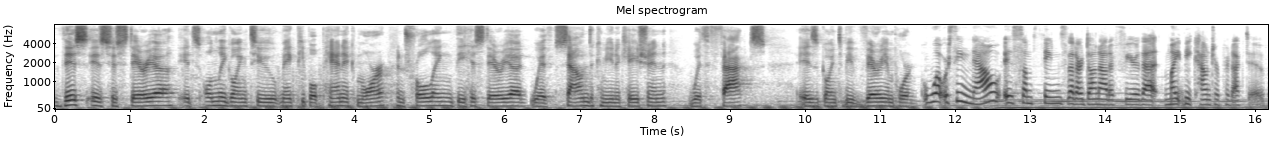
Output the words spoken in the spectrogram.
This is hysteria. It's only going to make people panic more. Controlling the hysteria with sound communication, with facts, is going to be very important. What we're seeing now is some things that are done out of fear that might be counterproductive.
